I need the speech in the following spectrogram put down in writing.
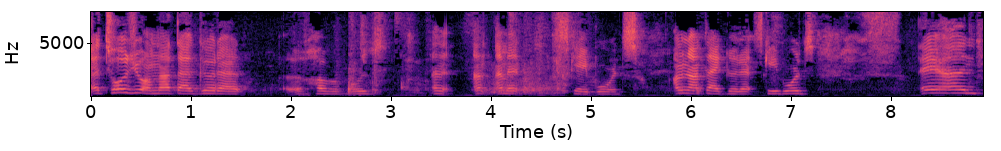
I told you I'm not that good at uh, hoverboards. I, I, I meant skateboards. I'm not that good at skateboards. And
